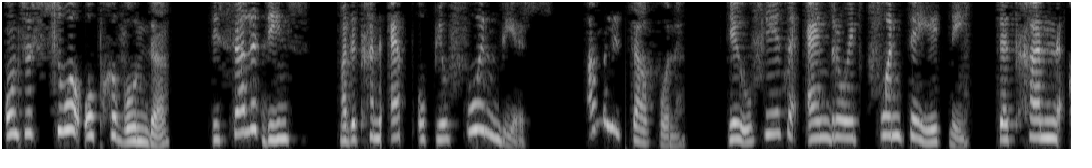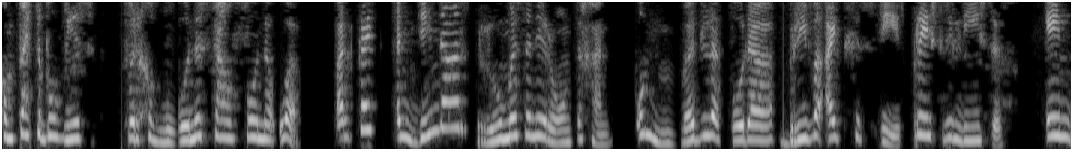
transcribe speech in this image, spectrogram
Ons is so opgewonde. Dieselfde diens, maar dit gaan 'n app op jou foon wees. Almal het selfone. Jy hoef nie 'n Android foon te hê nie. Dit gaan compatible wees vir gewone selfone ook. Want kyk, indien daar roemes in die rond te gaan, onmiddellik word daar briewe uitgestuur, press releases en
